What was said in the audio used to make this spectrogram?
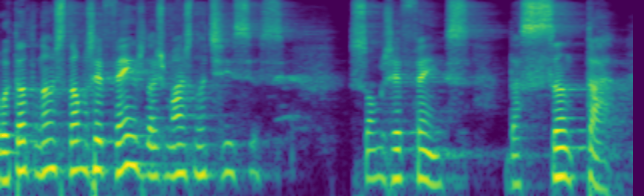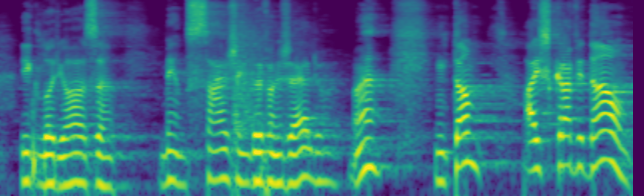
Portanto, não estamos reféns das más notícias, somos reféns da santa e gloriosa mensagem do Evangelho, não é? Então, a escravidão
